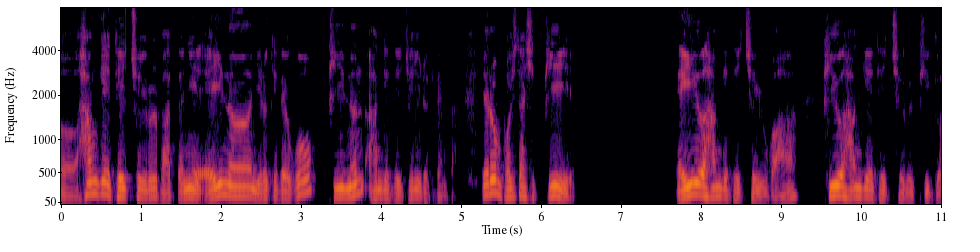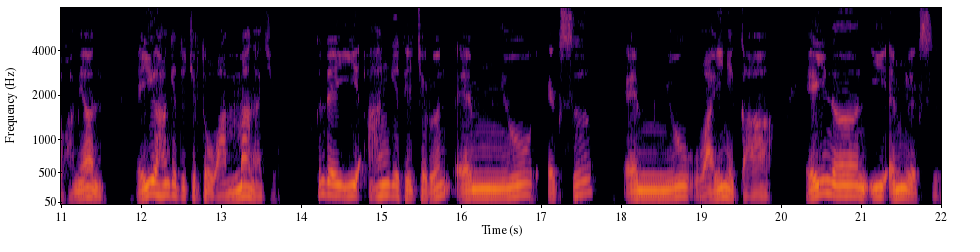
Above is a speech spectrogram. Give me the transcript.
어, 한계 대처율을 봤더니 A는 이렇게 되고 B는 한계 대처율이 이렇게 됩니다. 여러분 보시다시피 A의 한계 대처율과 B의 한계 대처율을 비교하면 A의 한계 대처율이 더 완만하죠. 근데 이 한계 대처율은 MUX, MUY니까 A는 이 MUX,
